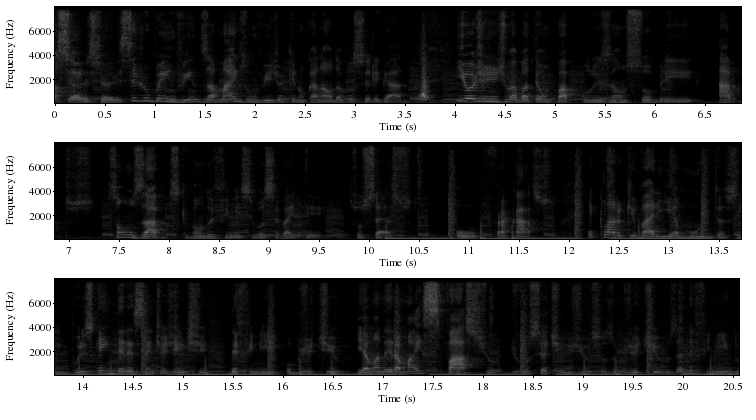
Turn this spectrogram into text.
Fala senhoras e senhores, sejam bem-vindos a mais um vídeo aqui no canal da Você Ligado. E hoje a gente vai bater um papo com o Luizão sobre hábitos. São os hábitos que vão definir se você vai ter sucesso ou fracasso. É claro que varia muito assim, por isso que é interessante a gente definir objetivos. E a maneira mais fácil de você atingir os seus objetivos é definindo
